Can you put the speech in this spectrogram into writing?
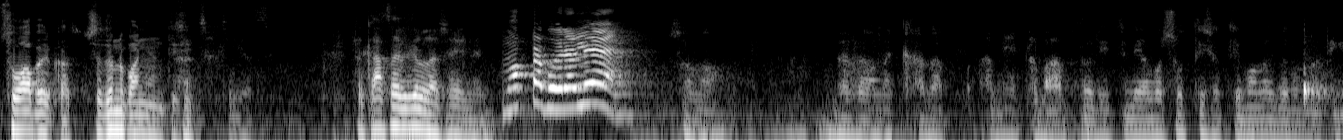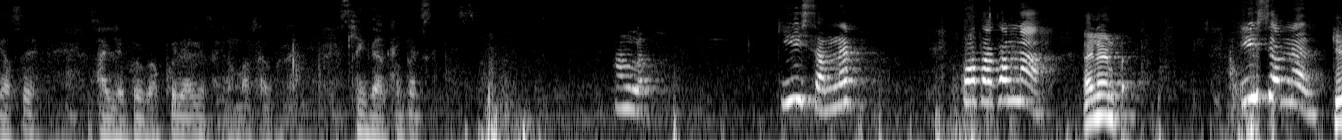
সোয়াবের কাজ সেজন্য পানি আনতেছিস আচ্ছা ঠিক আছে। তা কাঁচার গেলাস আইলেন মগটা বইরালেন শোনো দাদা অনেক খারাপ। আমি একটা ভাব ধরি তুমি আবার সত্যি সত্যি মনে করো না ঠিক আছে? আইলে করবা পড়ে গেছে মাথা ঘুরে স্লিগার খেপে আল্লাহ। কি সামনে কথা না। এই কি সামনে কি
